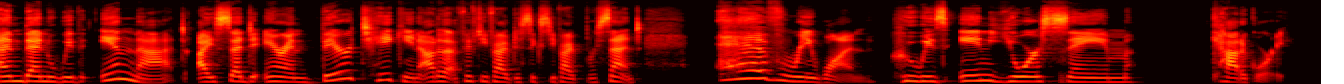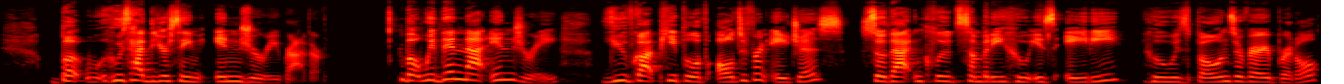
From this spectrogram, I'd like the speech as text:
And then within that, I said to Aaron, they're taking out of that 55 to 65% everyone who is in your same category but who's had your same injury rather. But within that injury, you've got people of all different ages. So that includes somebody who is 80, whose bones are very brittle.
